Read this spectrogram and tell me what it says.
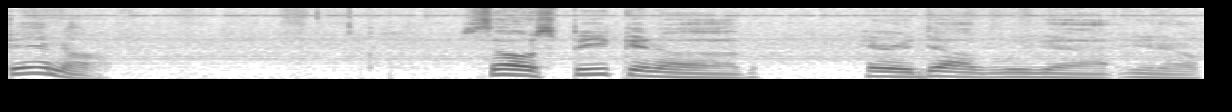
spinoff. So, speaking of Hilary Duff, we got, you know,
